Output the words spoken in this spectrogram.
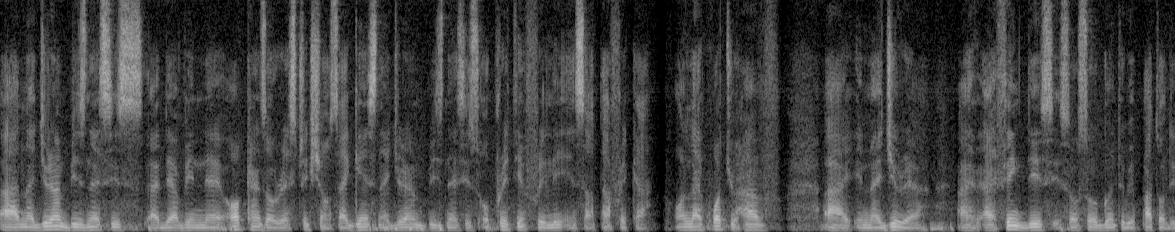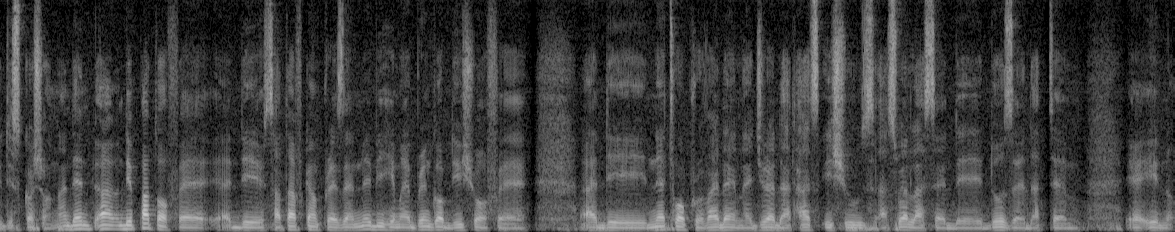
Uh, Nigerian businesses, uh, there have been uh, all kinds of restrictions against Nigerian businesses operating freely in South Africa, unlike what you have uh, in Nigeria. I, I, think this is also going to be part of the discussion. And then uh, the part of uh, the South African president, maybe he might bring up the issue of uh, uh, the network provider in Nigeria that has issues, as well as uh, the, those that um, you know,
